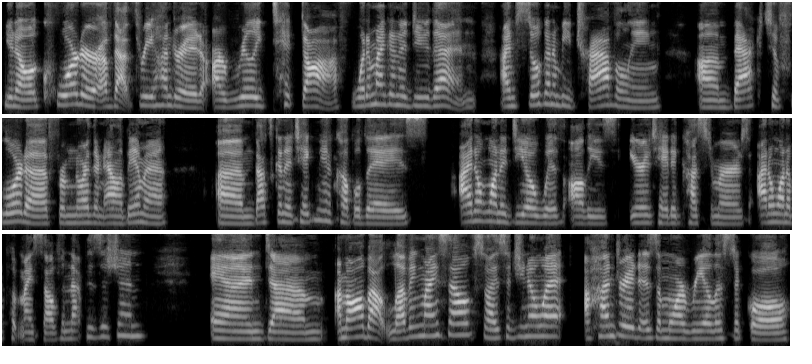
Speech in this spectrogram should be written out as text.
you know a quarter of that 300 are really ticked off what am i going to do then i'm still going to be traveling um, back to florida from northern alabama um, that's going to take me a couple days. I don't want to deal with all these irritated customers. I don't want to put myself in that position. And um, I'm all about loving myself. So I said, you know what? 100 is a more realistic goal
